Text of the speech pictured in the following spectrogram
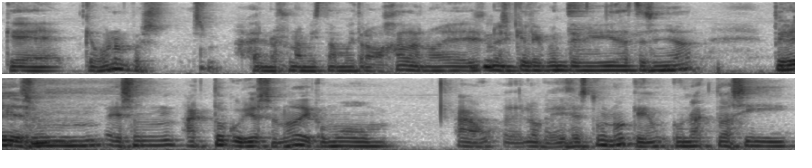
Que, que bueno, pues, es- a ver, no es una amistad muy trabajada, no es, no es que le cuente mi vida a este señor, pero oye, es un, es un acto curioso, ¿no? De cómo, ah, lo que dices tú, ¿no? Que un, que un acto así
